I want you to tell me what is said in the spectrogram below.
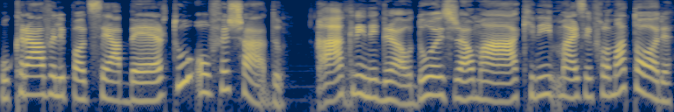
O cravo ele pode ser aberto ou fechado. A acne grau 2 já é uma acne mais inflamatória.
